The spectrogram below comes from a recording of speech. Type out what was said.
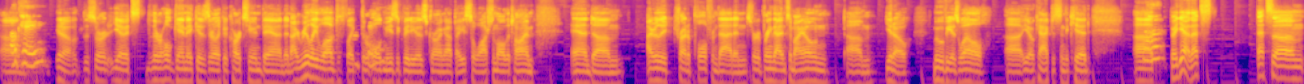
Um, okay. You know, the sort of you know, it's their whole gimmick is they're like a cartoon band, and I really loved like their Okay. old music videos growing up. I used to watch them all the time, and um I really try to pull from that and sort of bring that into my own um you know movie as well. Uh, you know, Cactus and the Kid. Uh, Uh-huh. but yeah, that's that's um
